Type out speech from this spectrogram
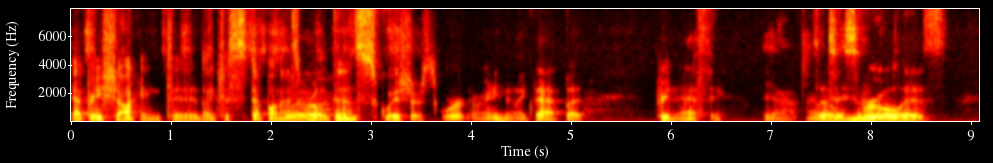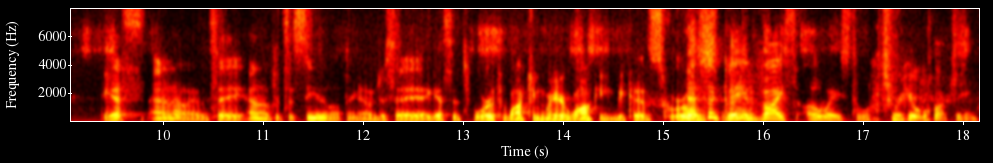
yeah pretty shocking to like just step on a squirrel it didn't squish or squirt or anything like that but pretty nasty Yeah, I so would say so. rule is i guess i don't know i would say i don't know if it's a seasonal thing i would just say i guess it's worth watching where you're walking because squirrels That's a good may, advice always to watch where you're walking.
